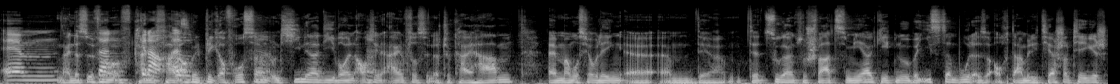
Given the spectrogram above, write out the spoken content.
ähm, Nein, das dürfen wir auf keinen genau, Fall. Also, auch mit Blick auf Russland ja. und China, die wollen auch ja. den Einfluss in der Türkei haben. Ähm, man muss sich überlegen, äh, ähm, der, der Zugang zum Schwarzen Meer geht nur über Istanbul, also auch da militärstrategisch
